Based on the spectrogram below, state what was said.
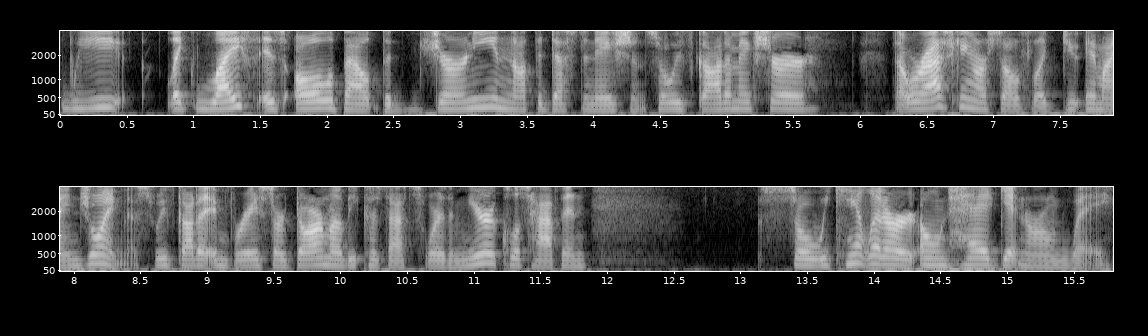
We like life is all about the journey and not the destination. So we've got to make sure that we're asking ourselves like, "Do am I enjoying this?" We've got to embrace our dharma because that's where the miracles happen. So we can't let our own head get in our own way.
